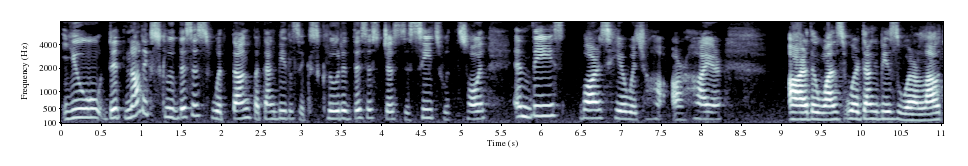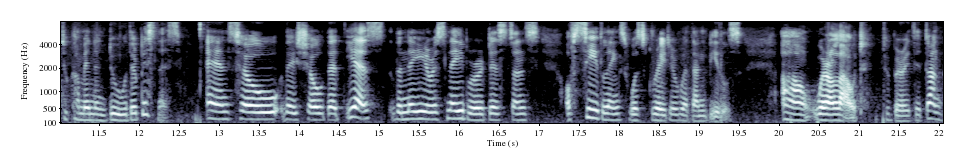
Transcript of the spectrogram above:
you did not exclude, this is with dung, but dung beetles excluded. This is just the seeds with soil. And these bars here, which are higher, are the ones where dung beetles were allowed to come in and do their business. And so they show that, yes, the nearest neighbor distance of seedlings was greater when dung beetles uh, were allowed to bury the dung.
